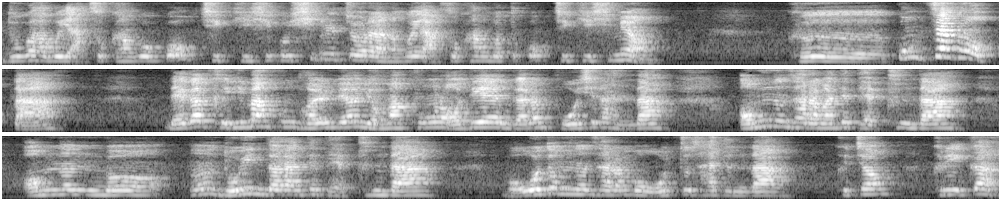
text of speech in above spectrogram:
누구하고 약속한 거 꼭 지키시고 11조라는 거 약속한 것도 꼭 지키시면 그 공짜가 없다. 내가 그 이만큼 벌면 요만큼은 어디에인가는 보시를 한다. 없는 사람한테 베푼다. 없는 뭐 어, 노인들한테 베푼다. 뭐 옷 없는 사람 뭐 옷도 사준다. 그죠? 그러니까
